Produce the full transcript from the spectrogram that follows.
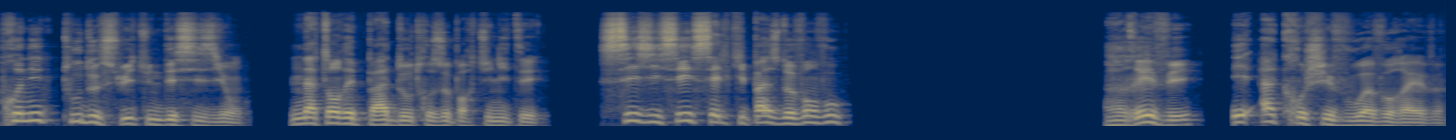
prenez tout de suite une décision. N'attendez pas d'autres opportunités. Saisissez celle qui passe devant vous rêvez et accrochez-vous à vos rêves.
